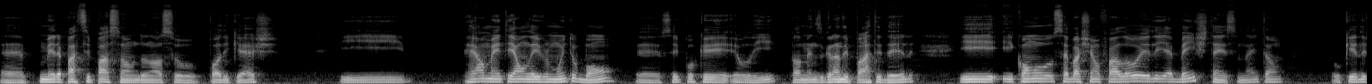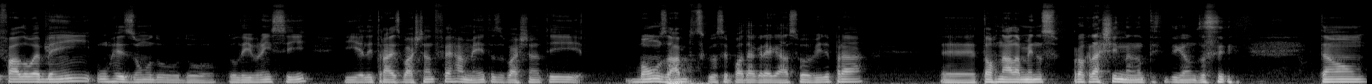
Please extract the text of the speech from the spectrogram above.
é, primeira participação do nosso podcast. E realmente é um livro muito bom. É, sei porque eu li, pelo menos grande parte dele. E, e como o Sebastião falou, ele é bem extenso, né? Então, O que ele falou é bem um resumo do, do, do livro em si, e ele traz bastante ferramentas, bastante bons hábitos que você pode agregar à sua vida para é, torná-la menos procrastinante, digamos assim. Então,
